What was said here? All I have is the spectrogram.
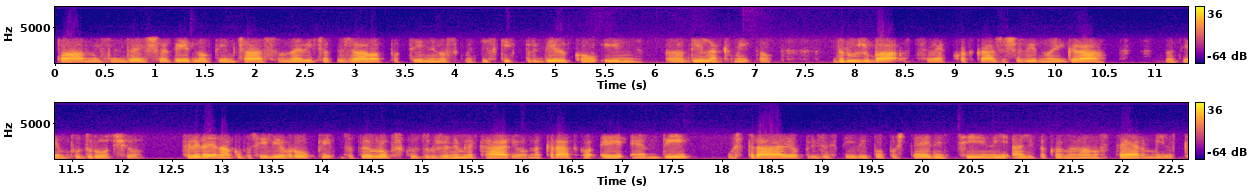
pa mislim, da je še vedno v tem času največja težava pocenjenost kmetijskih pridelkov in uh, dela kmetov. Družba se, kot kaže, še vedno igra na tem področju. Seveda je enako po celi Evropi. Zato Evropsko združenje mlekarjev, na kratko AMB, ustrajajo pri zahtevi po pošteni ceni ali tako imenovano fair milk.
